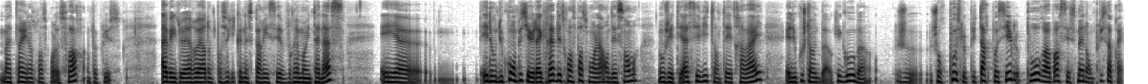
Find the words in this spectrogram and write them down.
matin et une heure de transport le soir, un peu plus, avec le RER. Donc pour ceux qui connaissent Paris, c'est vraiment une tanasse. Et, euh, et donc du coup, en plus, il y a eu la grève des transports à ce moment-là, en décembre. Donc été assez vite en télétravail. Et du coup, j'étais en mode, bah ok, go, bah, je, je repousse le plus tard possible pour avoir ces semaines en plus après.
